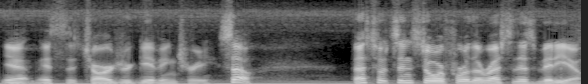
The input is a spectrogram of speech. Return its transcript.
Yeah, it's the Charger giving tree. So that's what's in store for the rest of this video.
